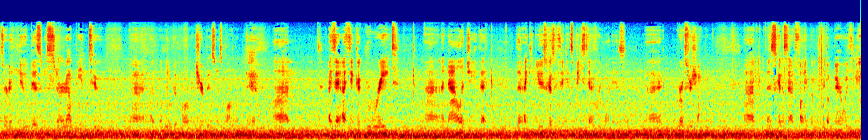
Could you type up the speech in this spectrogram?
sort of new business startup into uh, a, a little bit more mature business model. Yeah. Um, I think I think a great uh, analogy that that I can use because I think it speaks to everyone is uh, grocery shopping. Um, this is going to sound funny, but, but bear with me.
